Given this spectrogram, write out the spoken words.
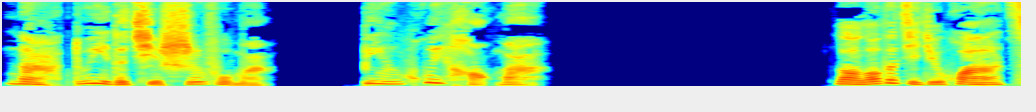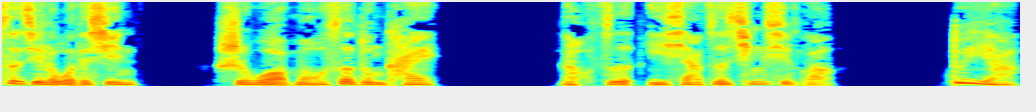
那对得起师傅吗？病会好吗？姥姥的几句话刺激了我的心，使我茅塞顿开。脑子一下子清醒了，对呀，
